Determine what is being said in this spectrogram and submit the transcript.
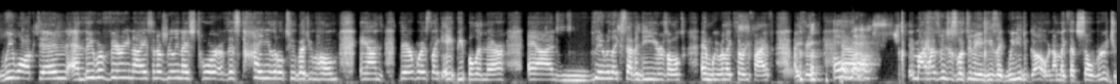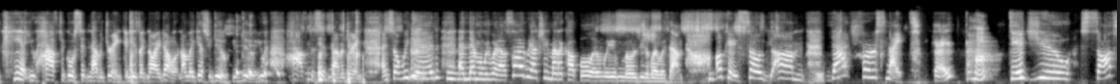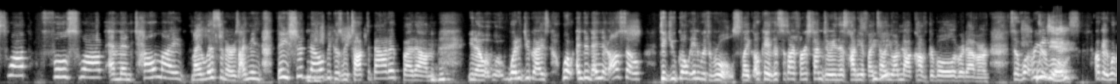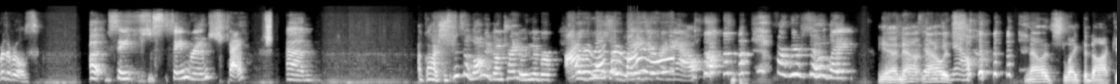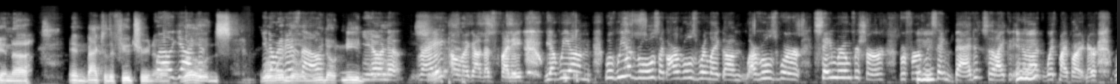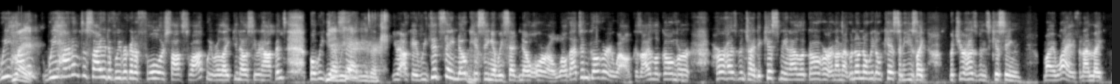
we walked in, and they were very nice, and a really nice tour of this tiny little two bedroom home. And there was like eight people in there, and they were like seventy years old, and we were like thirty five, I think. Oh And- wow. And my husband just looked at me and he's like, "We need to go." And I'm like, "That's so rude. You can't. You have to go sit and have a drink." And he's like, "No, I don't." And I'm like, "Yes, you do. You do. You have to sit and have a drink." And so we did. And then when we went outside, we actually met a couple and we moseyed away with them. Okay, so um, that first night, okay, Uh-huh. did you soft swap? full swap and then tell my my listeners i mean they should know because we talked about it but um Mhm. you know what did you guys well and then and then also did you go in with rules like okay this is our first time doing this honey if i tell you i'm not comfortable or whatever so what were We your did. rules okay what were the rules Uh same same room. okay Um Oh gosh, it's been so long ago. I'm trying to remember. i Our rules are remember way my different now. or we're so like Yeah, now now it's now. now it's like the doc in uh in Back to the Future, you know, Well, yeah, 'cause roads. you know where what we're it is, going, though? We don't need You don't know, roads. Right? Oh my god, that's funny. Yeah, we um, well, we had rules. Like our rules were like um, our rules were same room for sure, preferably Mhm. same bed, so that I could Mhm. interact with my partner. We Right. hadn't we hadn't decided if we were gonna full or soft swap. We were like, you know, see what happens. But we did Yeah, we say, hadn't either. yeah, okay, we did say no kissing and we said no oral. Well, that didn't go very well because I look over, her husband tried to kiss me, and I look over and I'm like, no, no, we don't kiss. And he's like, but your husband's kissing my wife. And I'm like,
